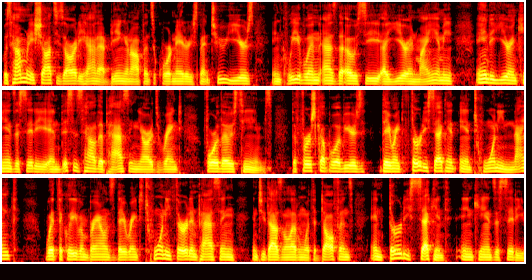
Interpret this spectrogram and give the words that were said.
was how many shots he's already had at being an offensive coordinator. He spent two years in Cleveland as the OC, a year in Miami, and a year in Kansas City. And this is how the passing yards ranked for those teams. The first couple of years, they ranked 32nd and 29th with the Cleveland Browns. They ranked 23rd in passing in 2011 with the Dolphins and 32nd in Kansas City.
